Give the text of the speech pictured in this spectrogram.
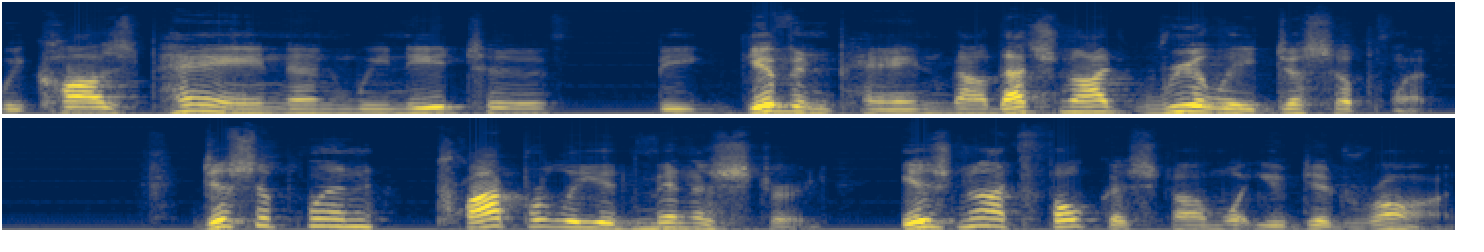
we caused pain and we need to be given pain. Now, that's not really discipline. Discipline, properly administered, is not focused on what you did wrong.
